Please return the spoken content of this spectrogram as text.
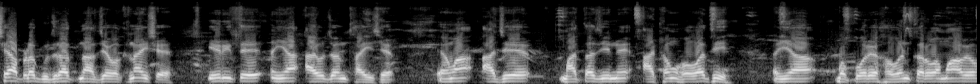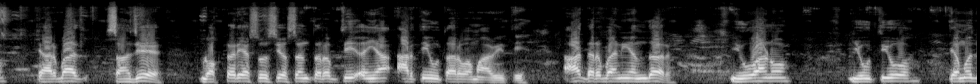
છે આપણા ગુજરાતના જે વખણાય છે, એ રીતે અહીંયા આયોજન થાય છે. એમાં આજે માતાજીને આઠમ હોવાથી અહીંયા બપોરે હવન કરવામાં આવ્યો. ત્યારબાદ સાંજે ડૉક્ટર એસોસિએશન તરફથી અહીંયા આરતી ઉતારવામાં આવી હતી. આ ગરબાની અંદર યુવાનો, યુવતીઓ તેમજ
